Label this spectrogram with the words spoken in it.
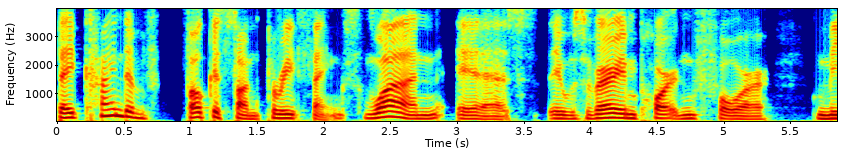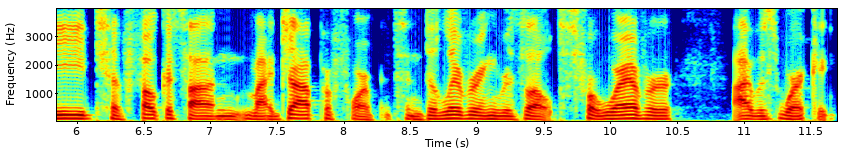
They kind of focused on three things. One is it was very important for me to focus on my job performance and delivering results for wherever I was working.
